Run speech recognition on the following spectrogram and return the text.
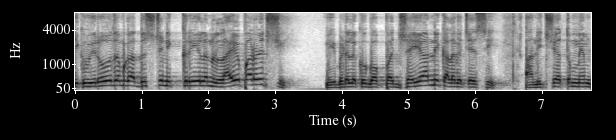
మీకు విరోధముగా దుష్టుని క్రియలను లయపరచి మీ బిడలకు గొప్ప జయాన్ని కలగచేసి ఆ నిశ్చేతం మేము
